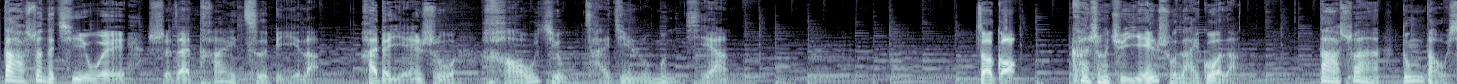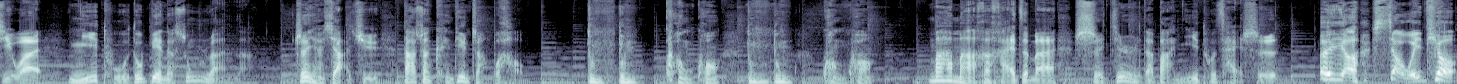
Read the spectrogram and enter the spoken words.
大蒜的气味实在太刺鼻了，害得鼹鼠好久才进入梦乡。糟糕，看上去鼹鼠来过了。大蒜东倒西歪。泥土都变得松软了，这样下去，大蒜肯定长不好。咚咚哐哐，咚咚哐哐，妈妈和孩子们使劲儿地把泥土踩实。哎呀，吓我一跳！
